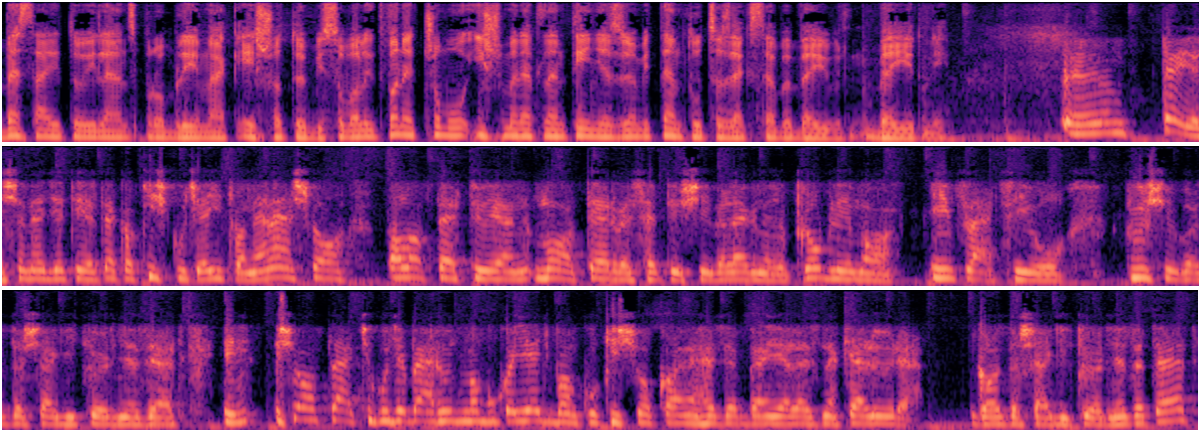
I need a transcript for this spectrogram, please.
beszállítói lánc problémák, és a többi. Szóval itt van egy csomó ismeretlen tényező, amit nem tudsz az Excelbe beírni. Ö, teljesen egyetértek, a kiskutya itt van elásva, alapvetően ma a tervezhetőség a legnagyobb probléma, infláció, külső gazdasági környezet, Én, és azt látjuk ugyebár, hogy maguk a jegybankok is sokkal nehezebben jeleznek előre. gazdasági környezetet,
